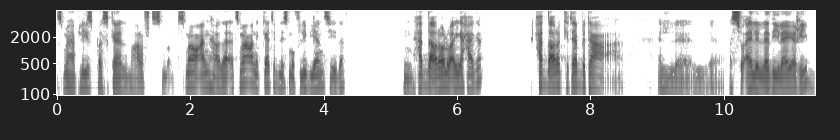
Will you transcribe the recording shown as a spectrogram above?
اسمها بليز باسكال. ما أعرفش تسمع تسمعوا عنها ولا لأ؟ تسمعوا عن الكاتب اللي اسمه فيليب يانسي ده. حد قرا له أي حاجة؟ حد قرا الكتاب بتاع ال- ال- السؤال الذي لا يغيب؟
